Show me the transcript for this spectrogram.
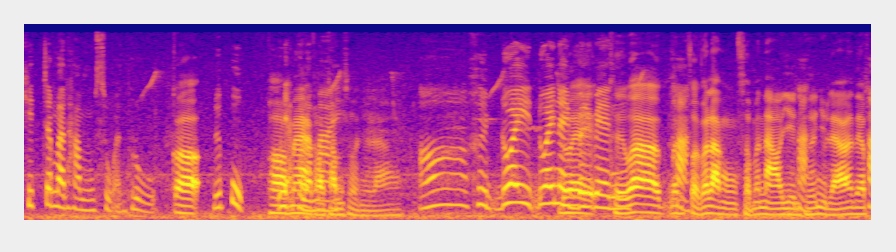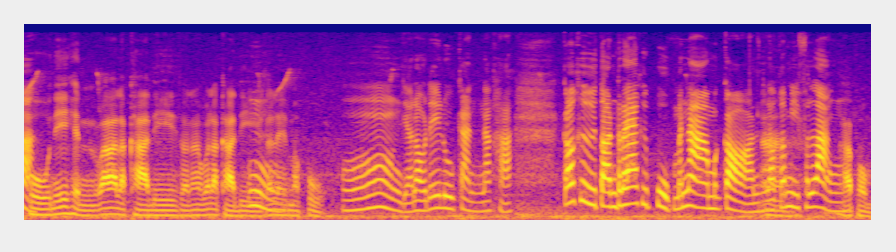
คิดจะมาทำสวนพลูก็หรือปลูกพ่อเนี่ยแม่ผลเขาไม้ทำสวนอยู่แล้วอ๋อคือด้วยด้วยในด้วยบริเวณ คือว่ามันค่ะสวนฝรั่งสวนมะนาวยืนค่ะพื้นอยู่แล้วเนี่ยค่ะปลูนี่เห็นว่าราคาดีตอนนั้นว่าราคาดีอืมก็เลยมาปลูก อืมเดี๋ยวเราได้รู้กันนะคะ ก็คือตอนแรกคือปลูกมะนาวมาก่อน อ่า แล้วก็มีฝรั่งครับผม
